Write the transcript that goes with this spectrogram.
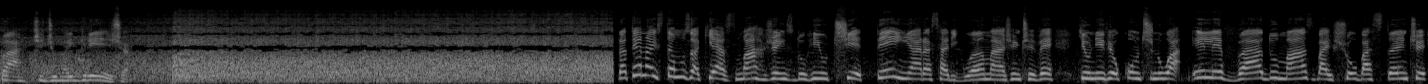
parte de uma igreja. Datena, estamos aqui às margens do rio Tietê, em Araçariguama. A gente vê que o nível continua elevado, mas baixou bastante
